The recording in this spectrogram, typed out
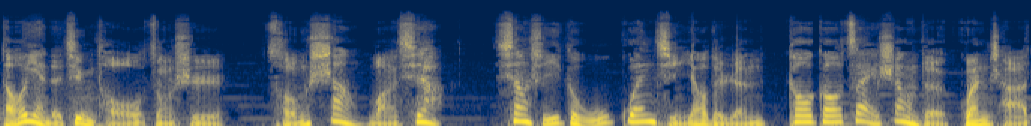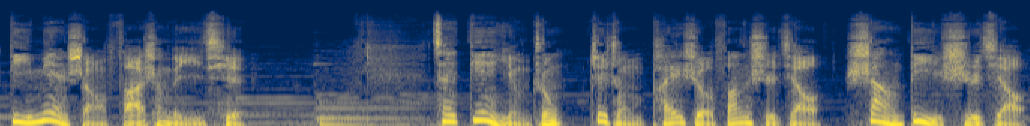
导演的镜头总是从上往下，像是一个无关紧要的人高高在上的观察地面上发生的一切。在电影中，这种拍摄方式叫“上帝视角”。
